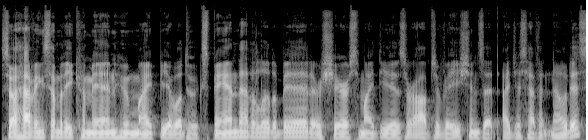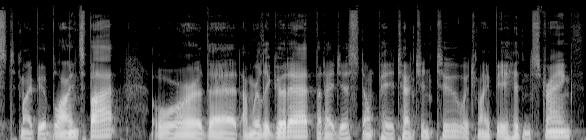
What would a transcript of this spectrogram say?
So having somebody come in who might be able to expand that a little bit or share some ideas or observations that I just haven't noticed might be a blind spot or that I'm really good at but I just don't pay attention to, which might be a hidden strength.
